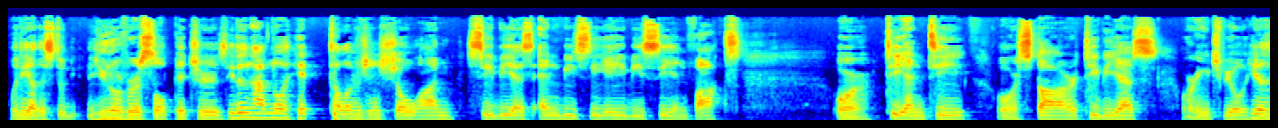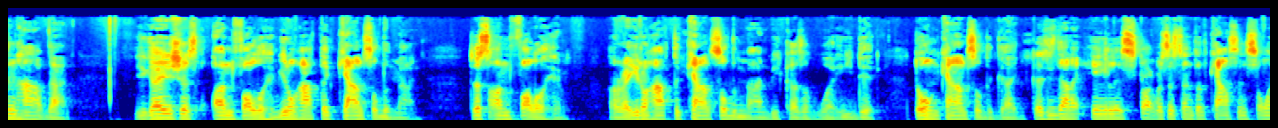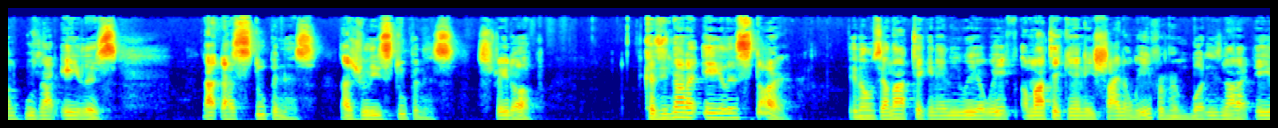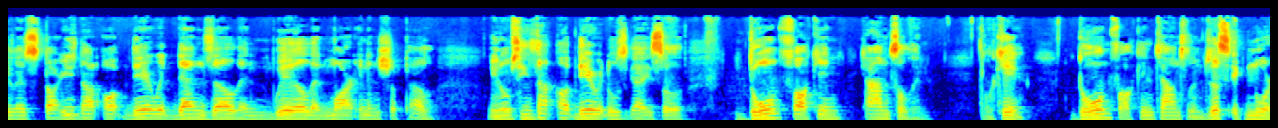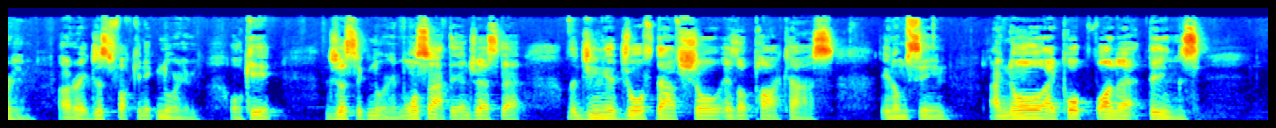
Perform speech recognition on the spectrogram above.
What the other studio? Universal Pictures. He doesn't have no hit television show on CBS, NBC, ABC, and Fox, or TNT, or Star, or TBS, or HBO. He doesn't have that. You guys just unfollow him. You don't have to cancel the man. Just unfollow him. All right? You don't have to cancel the man because of what he did. Don't cancel the guy because he's not an A-list star. What's the sense of canceling someone who's not A-list? That, that's stupidness. That's really stupidness. Straight up. Because he's not an A-list star. You know what I'm saying? I'm not taking any way away. I'm not taking any shine away from him, but he's not an A-list star. He's not up there with Denzel and Will and Martin and Chappelle. You know what I'm saying? He's not up there with those guys. So don't fucking cancel him. Okay? Don't fucking cancel him. Just ignore him. Alright? Just fucking ignore him. Okay? Just ignore him. Also have to address that the Junior Joe Daff Show is a podcast. You know what I'm saying? I know I poke fun at things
